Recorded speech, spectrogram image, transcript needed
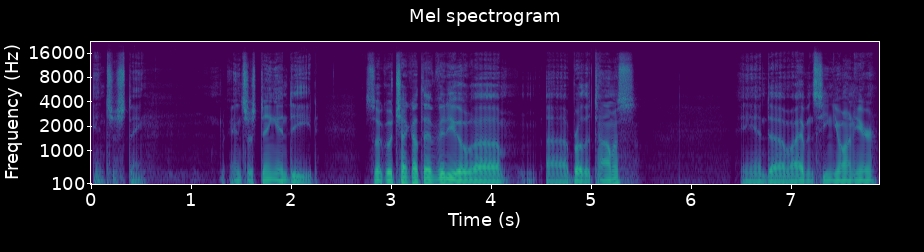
Interesting. Interesting indeed. So go check out that video, uh, uh, Brother Thomas. And uh, I haven't seen you on here.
